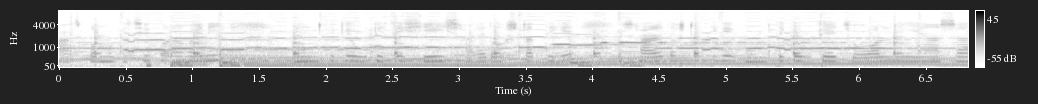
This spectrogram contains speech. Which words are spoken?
কাজকর্ম কিছুই করা হয়নি। ঘুম থেকে উঠেছি সেই সাড়ে দশটার দিকে। সাড়ে দশটার দিকে ঘুম থেকে উঠে জল নিয়ে আসা,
